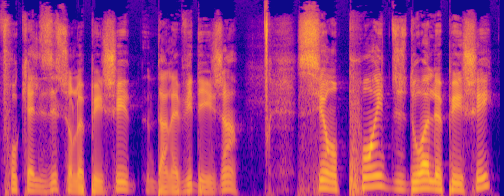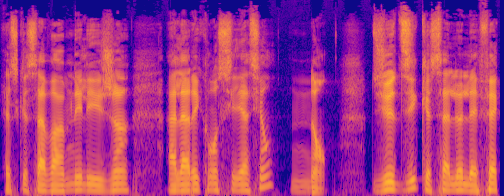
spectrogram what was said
focalisé sur le péché dans la vie des gens? Si on pointe du doigt le péché, est-ce que ça va amener les gens à la réconciliation? Non. Dieu dit que ça a l'effet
